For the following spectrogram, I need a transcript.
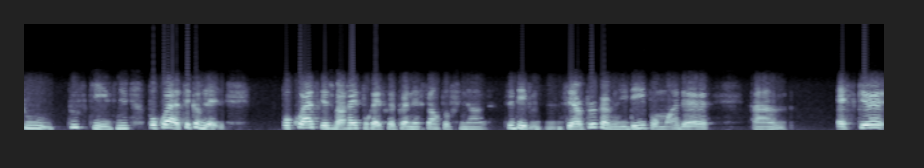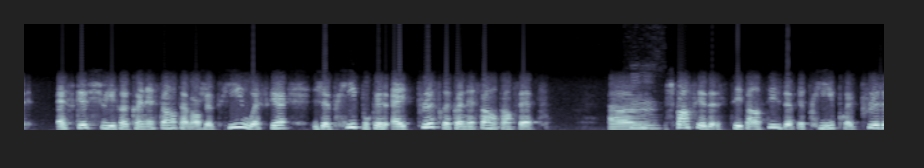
tout, tout ce qui est venu. Pourquoi, tu sais, comme le, pourquoi est-ce que je m'arrête pour être reconnaissante au final? C'est un peu comme l'idée pour moi de euh, est-ce que est-ce que je suis reconnaissante alors je prie ou est-ce que je prie pour que, être plus reconnaissante en fait? Euh, hmm. Je pense que ces temps-ci, je devrais prier pour être plus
